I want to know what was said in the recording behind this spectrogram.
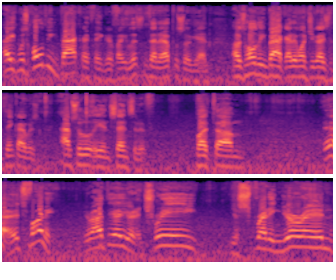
I was holding back, I think, if I listened to that episode again, I was holding back. I didn't want you guys to think I was absolutely insensitive. But, um, yeah, it's funny. You're out there, you're in a tree, you're spreading urine,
